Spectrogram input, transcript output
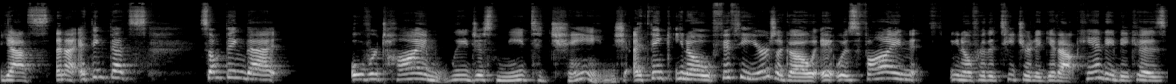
Yes. And I, I think that's something that over time we just need to change. I think, you know, 50 years ago, it was fine, you know, for the teacher to give out candy because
